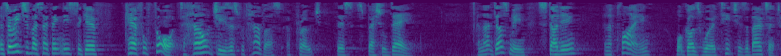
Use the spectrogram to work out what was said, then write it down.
And so each of us, I think, needs to give careful thought to how Jesus would have us approach this special day. And that does mean studying and applying what God's Word teaches about it.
